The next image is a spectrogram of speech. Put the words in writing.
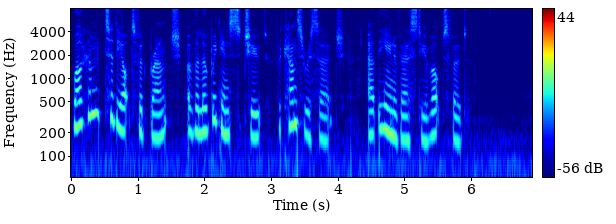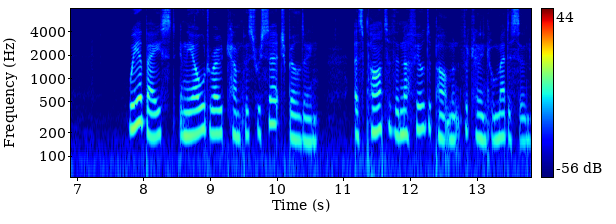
Welcome to the Oxford branch of the Ludwig Institute for Cancer Research at the University of Oxford. We are based in the Old Road Campus Research Building as part of the Nuffield Department for Clinical Medicine.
